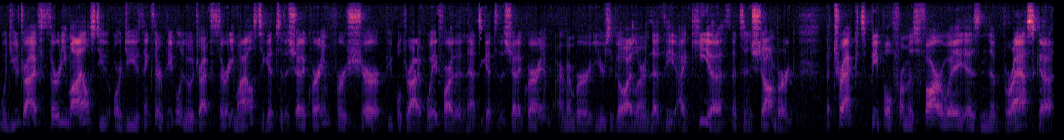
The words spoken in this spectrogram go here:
would you drive 30 miles? Do you, or do you think there are people who would drive 30 miles to get to the Shedd Aquarium? For sure. People drive way farther than that to get to the Shedd Aquarium. I remember years ago I learned that the IKEA that's in Schaumburg attracts people from as far away as Nebraska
